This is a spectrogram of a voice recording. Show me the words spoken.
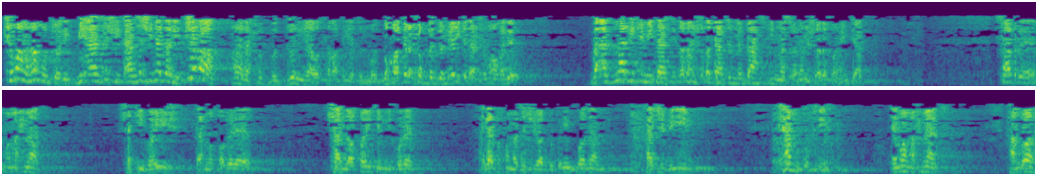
شما هم همونطوری بی ارزشی ارزشی ندارید. چرا؟ قال حب الدنیا و کراهیت الموت. بخاطر حب دنیایی که در شما آمده. و از مرگی که میترسید حالا انشاءالله در ضمن بحث این مسائل اشاره خواهیم کرد. صبر امام احمد شکیباییش در مقابل شلاقایی که می‌خوره اگر بخوام ازش یاد بکنیم بازم هرچه بگیم کم گفتیم. امام احمد همراه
